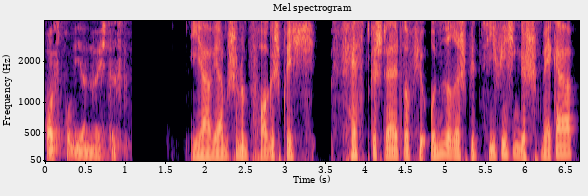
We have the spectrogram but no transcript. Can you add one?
ausprobieren möchtest? Ja, wir haben schon im Vorgespräch festgestellt, so für unsere spezifischen Geschmäcker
